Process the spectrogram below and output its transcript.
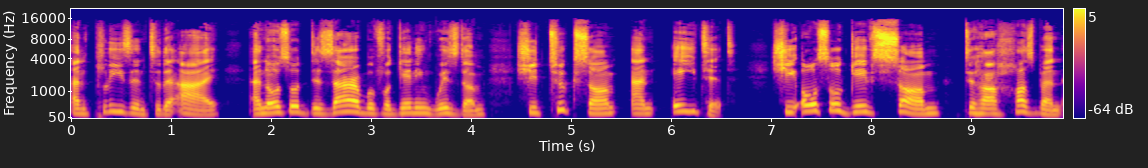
and pleasing to the eye, and also desirable for gaining wisdom, she took some and ate it. She also gave some to her husband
